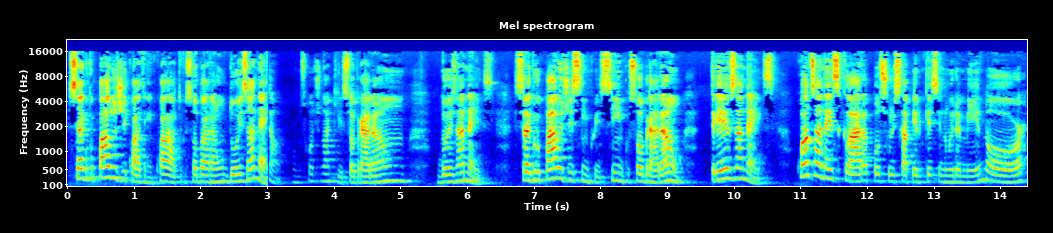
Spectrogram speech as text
Se agrupá-los de quatro em quatro, sobrarão dois anéis. Então, vamos continuar aqui. Sobrarão dois anéis. Se agrupá-los de cinco em cinco, sobrarão três anéis. Quantos anéis Clara possui, sabendo que esse número é menor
